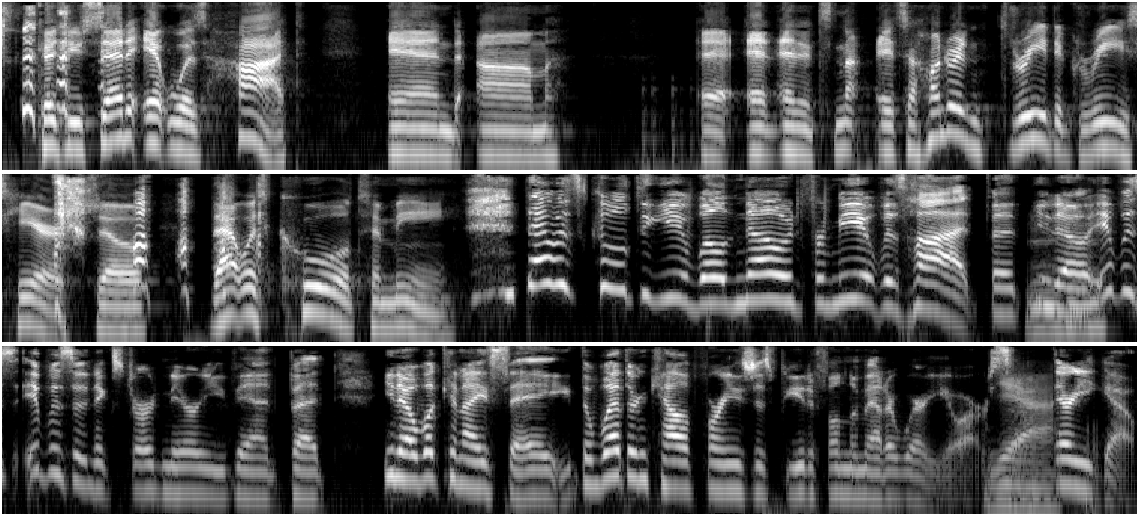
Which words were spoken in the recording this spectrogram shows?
Because you said it was hot, and um, and and it's not. It's 103 degrees here, so that was cool to me. that was cool to you. Well, no, for me it was hot, but you know, Mhm. it was it was an extraordinary event. But you know, what can I say? The weather in California is just beautiful, no matter where you are. So, Yeah. there you go.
